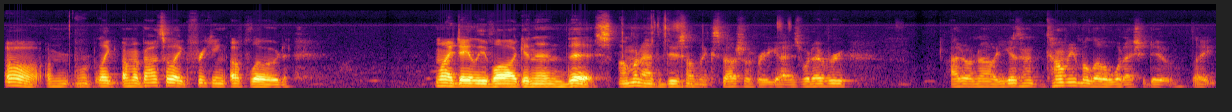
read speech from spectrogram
oh, I'm like I'm about to like freaking upload my daily vlog and then this. I'm gonna have to do something special for you guys. Whatever I don't know. You guys have to tell me below what I should do. Like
